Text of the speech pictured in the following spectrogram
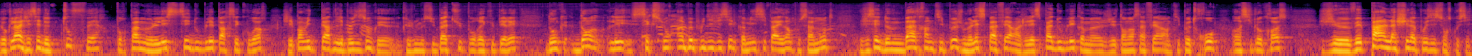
Donc là, j'essaie de tout faire pour pas me laisser doubler par ces coureurs. J'ai pas envie de perdre les positions que, que, je me suis battu pour récupérer. Donc dans les sections un peu plus difficiles, comme ici par exemple où ça monte, j'essaie de me battre un petit peu. Je me laisse pas faire, hein. je les laisse pas doubler comme euh, j'ai tendance à faire un petit peu trop en cyclocross je vais pas lâcher la position ce coup-ci.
